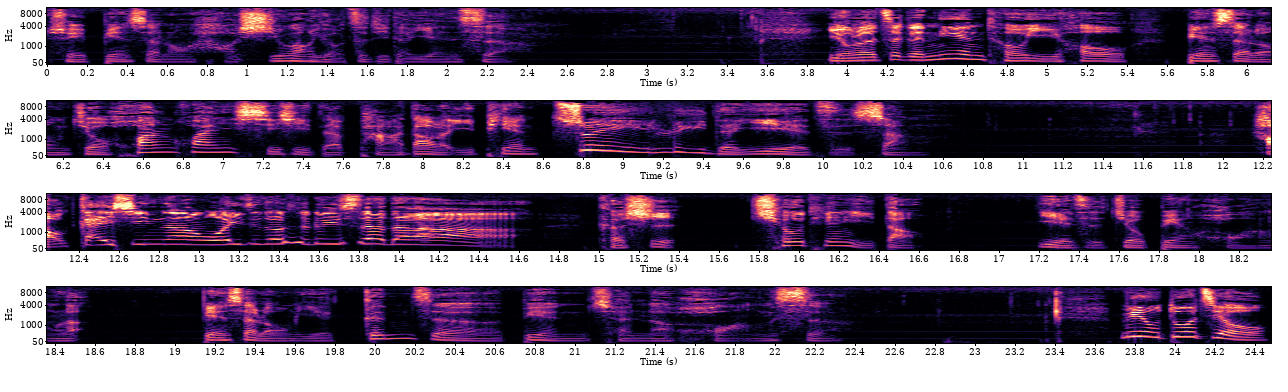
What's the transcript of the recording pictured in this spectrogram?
所以，变色龙好希望有自己的颜色。有了这个念头以后，变色龙就欢欢喜喜的爬到了一片最绿的叶子上。好开心呢！我一直都是绿色的。可是秋天一到，叶子就变黄了，变色龙也跟着变成了黄色。没有多久，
